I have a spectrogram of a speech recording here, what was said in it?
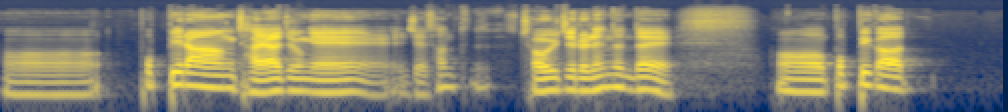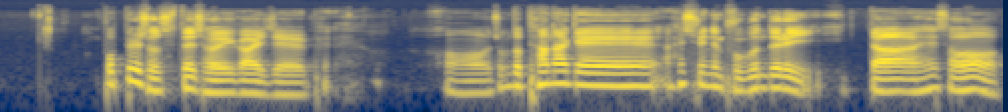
어, 뽀삐랑 자야 중에 이제 선, 저울질을 했는데 어, 뽀삐가 뽀삐를 줬을 때 저희가 이제 어, 좀 더 편하게 할 수 있는 부분들이 있다 해서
